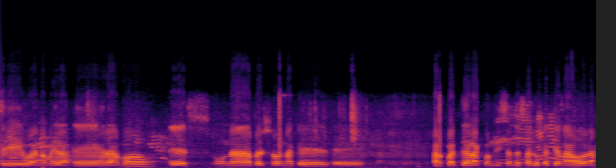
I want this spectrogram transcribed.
Sí, bueno, mira, eh, Ramón es una persona que, eh, aparte de la condición de salud que tiene ahora,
